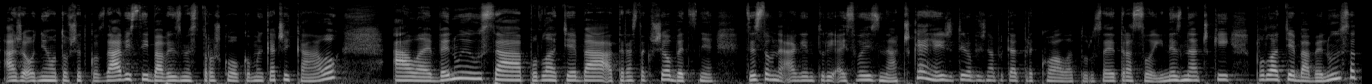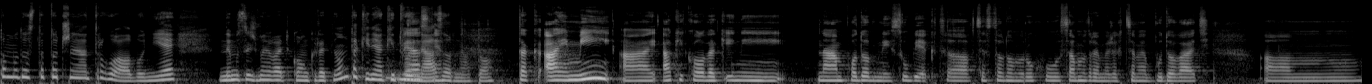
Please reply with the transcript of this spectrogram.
a že od neho to všetko závisí. Bavili sme sa trošku o komunikačných kanáloch, ale venujú sa podľa teba, a teraz tak všeobecne, cestovné agentúry aj svojej značke, hej, že ty robíš napríklad pre Koala Tour, sa je teraz svoje iné značky, podľa teba venujú sa tomu dostatočne na trhu alebo nie? Nemusíš menovať konkrétne, len taký nejaký tvoj Jasne. názor na to tak aj my, aj akýkoľvek iný nám podobný subjekt eh, v cestovnom ruchu, samozrejme, že chceme budovať um,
